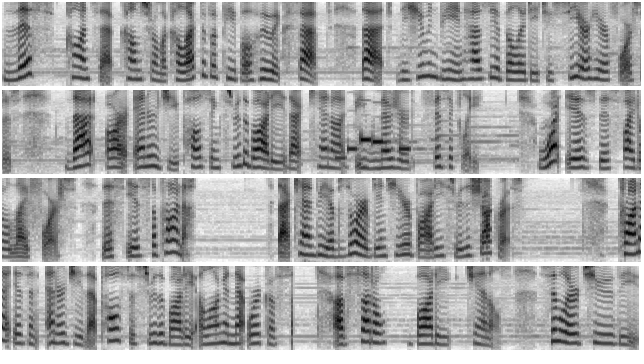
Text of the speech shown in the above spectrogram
This concept comes from a collective of people who accept that the human being has the ability to see or hear forces that are energy pulsing through the body that cannot be measured physically. What is this vital life force? This is the prana that can be absorbed into your body through the chakras. Prana is an energy that pulses through the body along a network of, of subtle body channels. Similar to the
